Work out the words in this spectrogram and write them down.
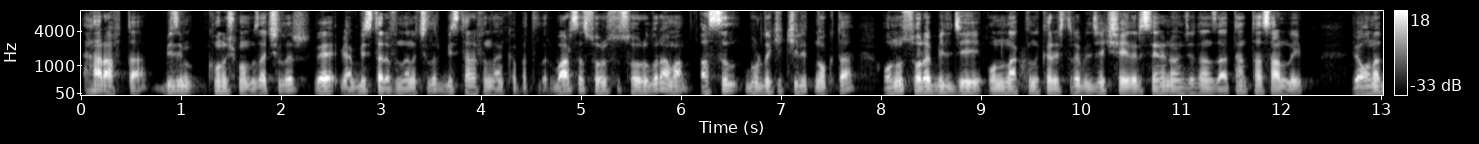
her hafta bizim konuşmamız açılır ve yani biz tarafından açılır, biz tarafından kapatılır. Varsa sorusu sorulur ama asıl buradaki kilit nokta onun sorabileceği, onun aklını karıştırabilecek şeyleri senin önceden zaten tasarlayıp ve ona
